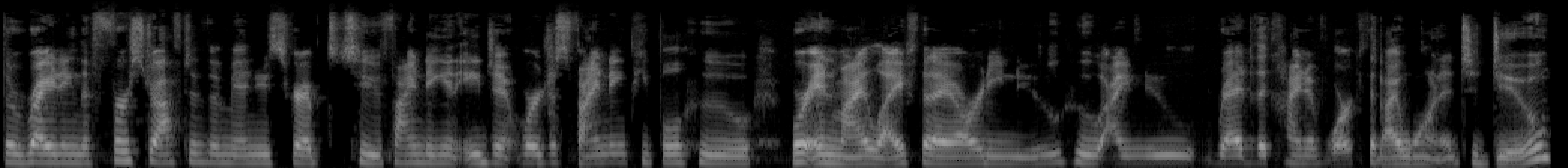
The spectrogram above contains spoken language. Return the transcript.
the writing the first draft of the manuscript to finding an agent were just finding people who were in my life that I already knew, who I knew read the kind of work that I wanted to do.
